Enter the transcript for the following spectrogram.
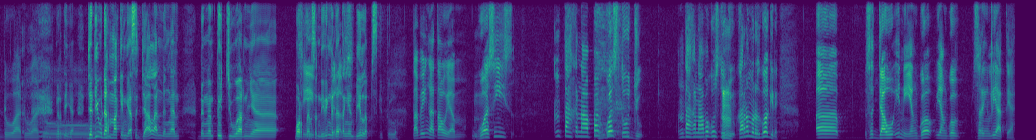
Aduh, aduh, aduh. Ngerti nggak? Jadi udah makin gak sejalan dengan dengan tujuannya Portland Si sendiri ngedatengin Billups gitu loh. Tapi nggak tahu ya, gua sih entah kenapa gua setuju. Entah kenapa gue setuju. Karena menurut gua gini, eh sejauh ini yang gua yang gue sering lihat ya,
